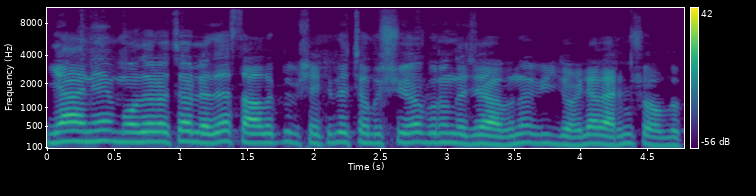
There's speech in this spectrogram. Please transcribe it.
Yani moderatörle de sağlıklı bir şekilde çalışıyor. Bunun da cevabını videoyla vermiş olduk.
